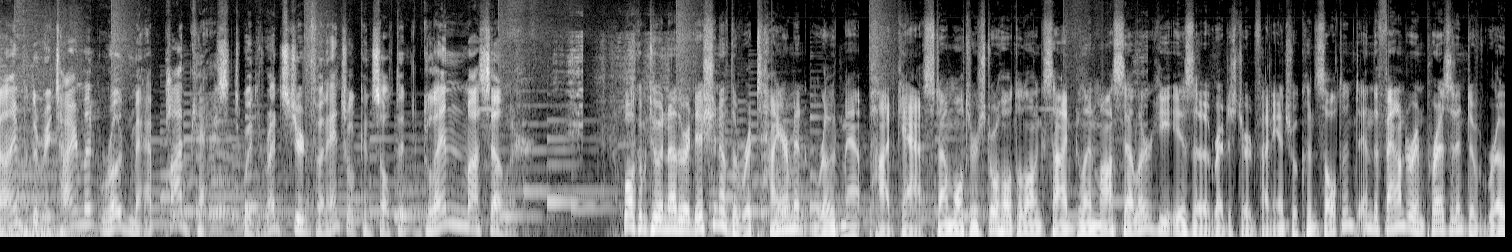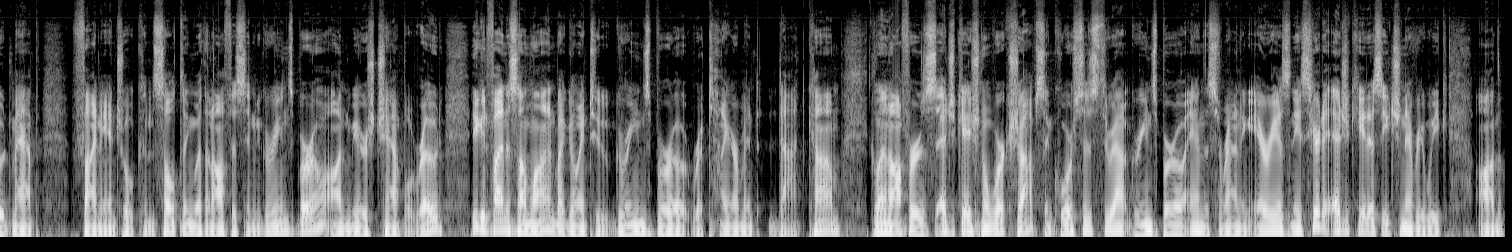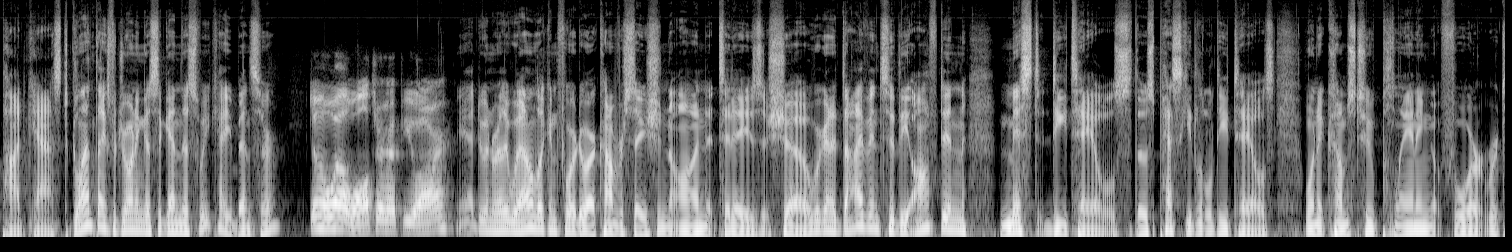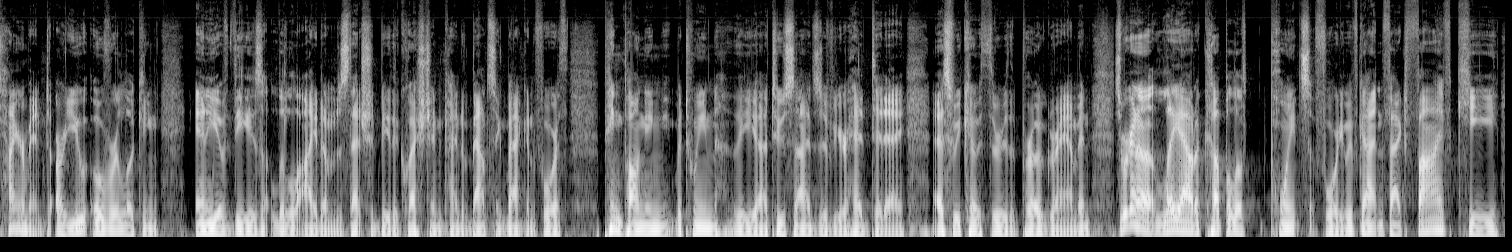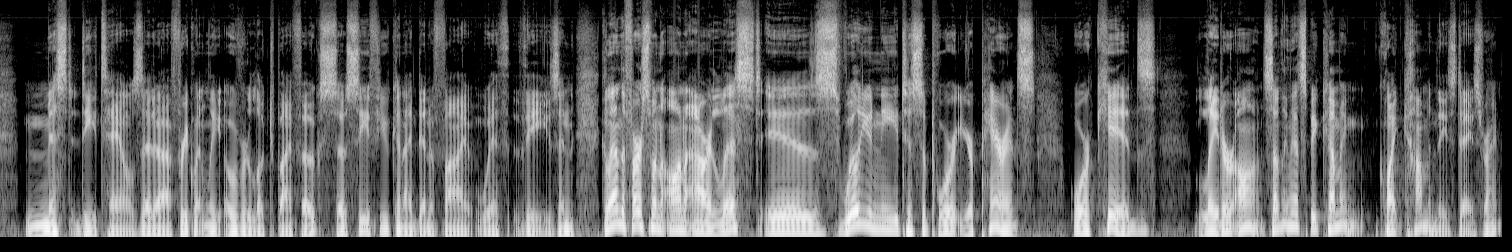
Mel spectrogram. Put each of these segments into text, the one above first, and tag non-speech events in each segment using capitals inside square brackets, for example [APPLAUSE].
time for the Retirement Roadmap podcast with registered financial consultant Glenn Mosseller. Welcome to another edition of the Retirement Roadmap Podcast. I'm Walter Storholt alongside Glenn Mosseller. He is a registered financial consultant and the founder and president of Roadmap Financial Consulting with an office in Greensboro on Muirs Chapel Road. You can find us online by going to greensbororetirement.com. Glenn offers educational workshops and courses throughout Greensboro and the surrounding areas, and he's here to educate us each and every week on the podcast. Glenn, thanks for joining us again this week. How you been, sir? Doing well, Walter. Hope you are. Yeah, doing really well. Looking forward to our conversation on today's show. We're going to dive into the often missed details, those pesky little details, when it comes to planning for retirement. Are you overlooking any of these little items? That should be the question, kind of bouncing back and forth, ping ponging between the uh, two sides of your head today as we go through the program. And so we're going to lay out a couple of points for you. We've got, in fact, five key missed details that are frequently overlooked by folks. So see if you can identify with these. And Glenn, the first one on our list is Will you need to support your parents or kids later on? Something that's becoming quite common these days, right?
